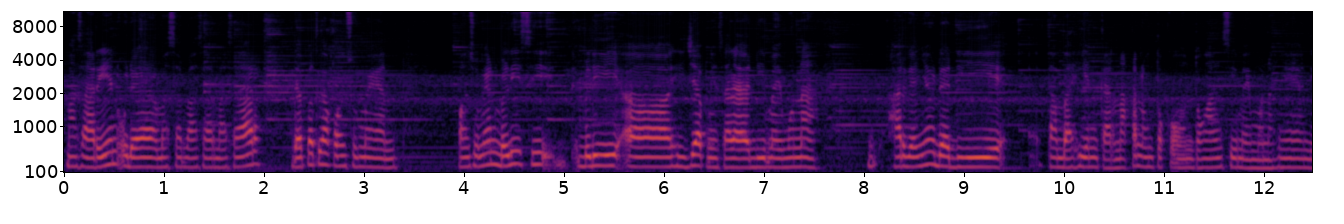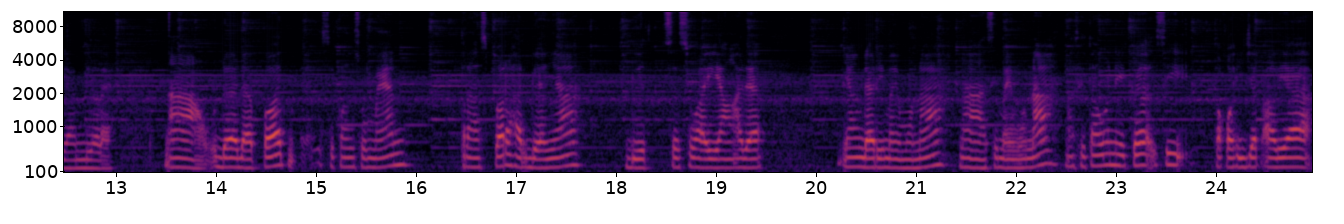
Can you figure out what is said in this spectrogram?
Masarin udah masar masar masar dapatlah konsumen. Konsumen beli si beli uh, hijab misalnya di Maimunah harganya udah ditambahin karena kan untuk keuntungan si Maimunahnya yang diambil ya. Nah udah dapat si konsumen transfer harganya duit sesuai yang ada yang dari Maimunah. Nah si Maimunah ngasih tahu nih ke si toko hijab Alia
